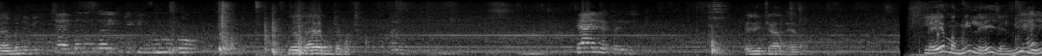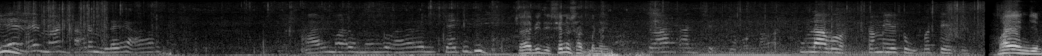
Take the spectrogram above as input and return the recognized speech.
હે? ચા બની ગઈ? ચાય બની को ગયો દઈ આવ્યો ફટાફટ. ચાય લે કરી પેલી ચા ले લે મમ્મી લે જલ્દી. લે લે લે લે માર ધારમ લે હાલ. મારો મોંઘો હાલ. ચાય પીધી? ચા પીધી. શેનું શાક બનાવ્યું? ચા આજ છે. પુલાવ. ટમેટું બટેટું. માયાન જેમ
